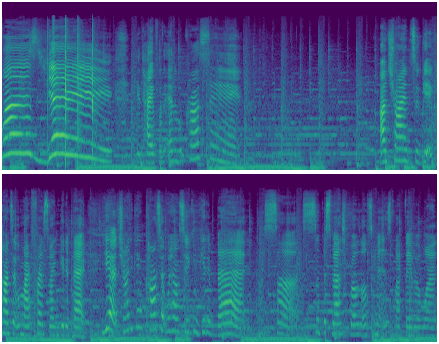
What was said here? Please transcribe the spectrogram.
Was yay! Getting hyped for the Animal Crossing. I'm trying to get in contact with my friends so I can get it back. Yeah, try to get in contact with him so you can get it back. That sucks. Super Smash Bros. Ultimate is my favorite one.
